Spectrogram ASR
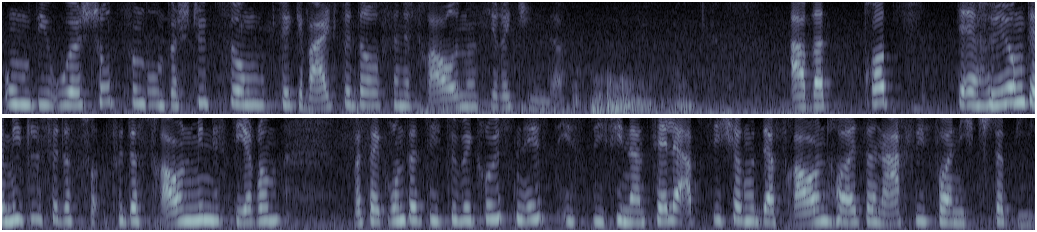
um die Uhr Schutz und Unterstützung für gewaltbetroffene Frauen und ihre Kinder. Aber trotz der Erhöhung der Mittel für das, für das Frauenministerium was ja grundsätzlich zu begrüßen ist, ist die finanzielle Absicherung der Frauenhäuser nach wie vor nicht stabil.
